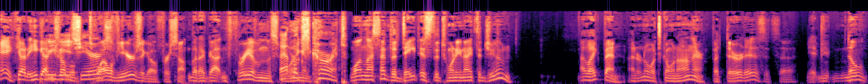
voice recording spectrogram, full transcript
Hey, he got, he got in trouble years? 12 years ago for something, but I've gotten three of them this That morning. looks and current. One last night. The date is the 29th of June. I like Ben. I don't know what's going on there, but there it is. It's uh, y- y- no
